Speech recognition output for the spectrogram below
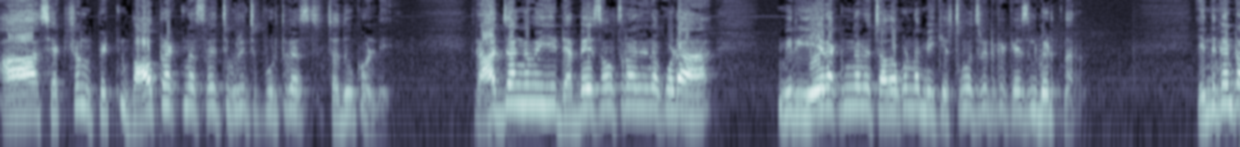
ఆ సెక్షన్ పెట్టిన భావప్రకటన స్వేచ్ఛ గురించి పూర్తిగా చదువుకోండి. రాజ్యాంగం ఈ డెబ్బై సంవత్సరాలైనా కూడా మీరు ఏ రకంగానూ చదవకుండా మీకు ఇష్టం వచ్చినట్టుగా కేసులు పెడుతున్నారు. ఎందుకంటే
